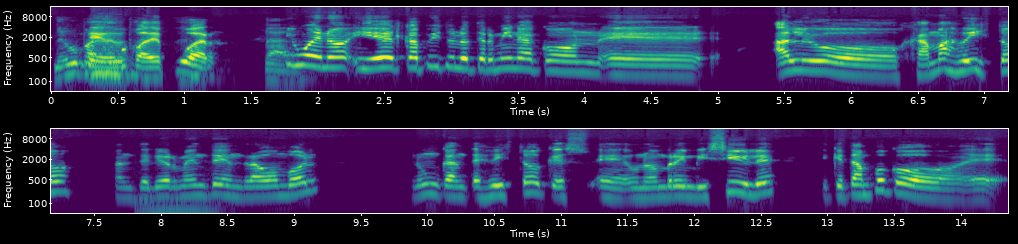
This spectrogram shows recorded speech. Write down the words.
De UPA de, de, UPA, de. Claro. Y bueno, y el capítulo termina con eh, algo jamás visto anteriormente en Dragon Ball, nunca antes visto, que es eh, un hombre invisible y que tampoco eh,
